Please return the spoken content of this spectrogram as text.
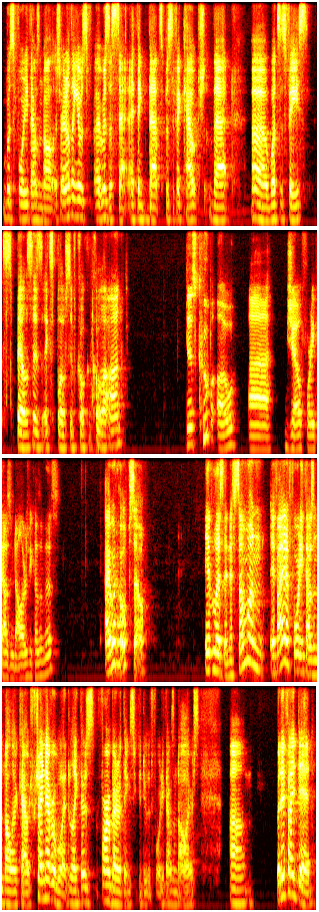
was forty thousand dollars. So I don't think it was. It was a set. I think that specific couch that uh, what's his face spills his explosive Coca Cola on. Does Coop owe uh, Joe forty thousand dollars because of this? I would hope so. If listen, if someone, if I had a forty thousand dollar couch, which I never would, like there's far better things you could do with forty thousand dollars. Um, but if I did,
